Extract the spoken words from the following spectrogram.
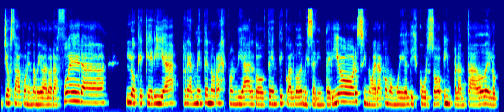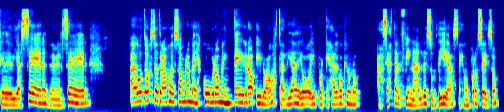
yo estaba poniendo mi valor afuera, lo que quería realmente no respondía a algo auténtico, algo de mi ser interior, sino era como muy el discurso implantado de lo que debía ser, el deber ser. Hago todo este trabajo de sombra, me descubro, me integro y lo hago hasta el día de hoy porque es algo que uno hace hasta el final de sus días, es un proceso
